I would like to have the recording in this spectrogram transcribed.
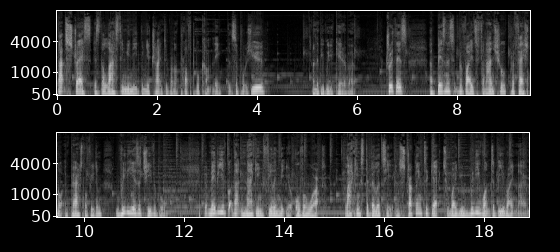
that stress is the last thing you need when you're trying to run a profitable company that supports you and the people you care about. Truth is, a business that provides financial, professional, and personal freedom really is achievable. But maybe you've got that nagging feeling that you're overworked, lacking stability, and struggling to get to where you really want to be right now.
